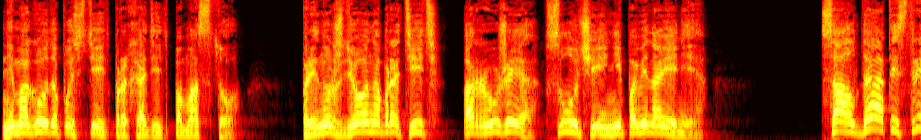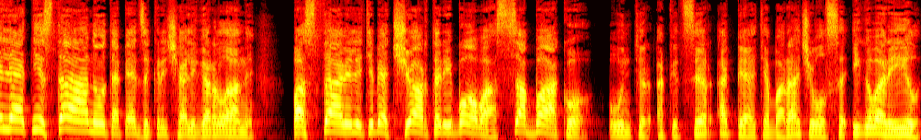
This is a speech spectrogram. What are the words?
Не могу допустить проходить по мосту. Принужден обратить оружие в случае неповиновения. Солдаты стрелять не станут, опять закричали горланы. Поставили тебя черта рябого, собаку. Унтер-офицер опять оборачивался и говорил:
